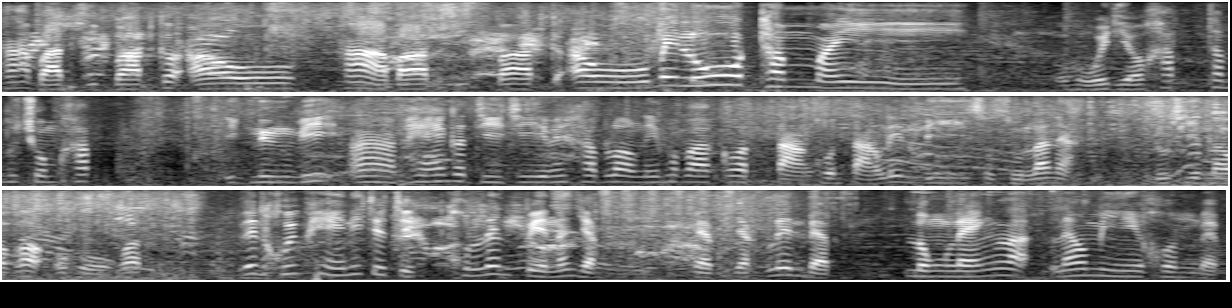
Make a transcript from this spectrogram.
5 บาท 10 บาทก็เอา 5 บาท 10 บาทก็เอา ไม่รู้ทำไม โอ้โห เดี๋ยวครับท่านผู้ชมครับ อีกหนึ่งวิ อ่า แพ้ก็จีจีไหมครับ รอบนี้พราะว่าก็ต่างคนต่างเล่นดีสุดๆแล้วเนี่ย ดูทีมเราก็ โอ้โห ก็เล่นคุยเพลย์นี่จะจิกคนเล่นเป็นนะอยากแบบอยากเล่นแบบลงแรงละ แล้วมีคนแบบ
